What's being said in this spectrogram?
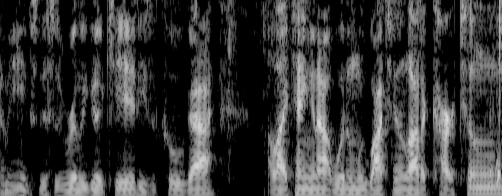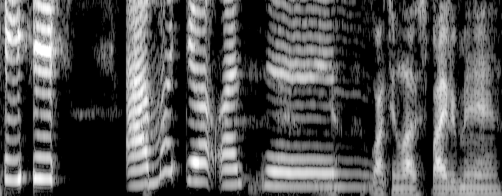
I mean, this is a really good kid. He's a cool guy. I like hanging out with him. We watching a lot of cartoons, I'm not going yeah, watching a lot of Spider Man.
